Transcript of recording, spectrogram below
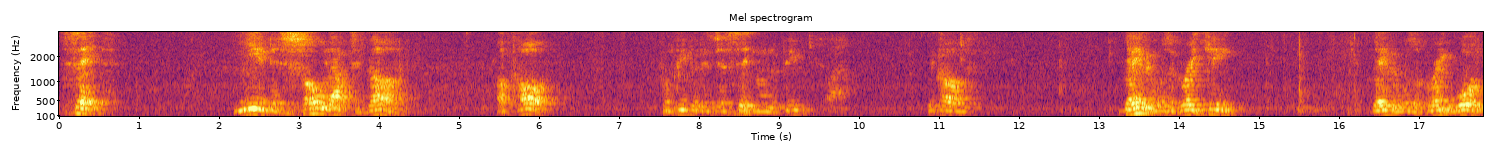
sets me and the soul out to God apart from people that's just sitting on the pew. Wow. Because David was a great king. David was a great warrior.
